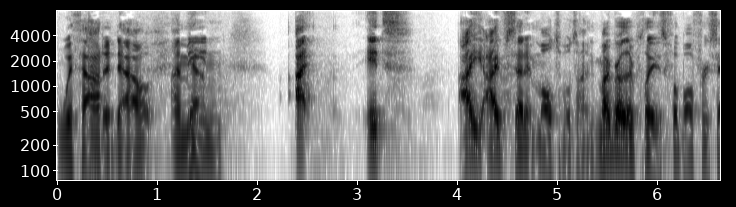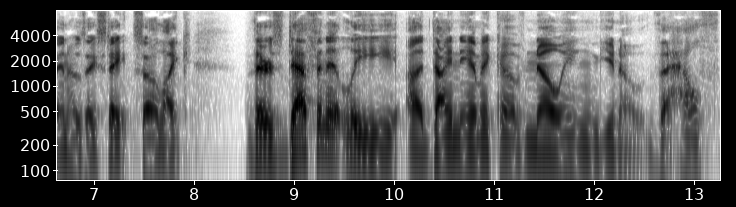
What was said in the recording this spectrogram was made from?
without a doubt. I mean, I it's I I've said it multiple times. My brother plays football for San Jose State, so like there's definitely a dynamic of knowing you know the health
